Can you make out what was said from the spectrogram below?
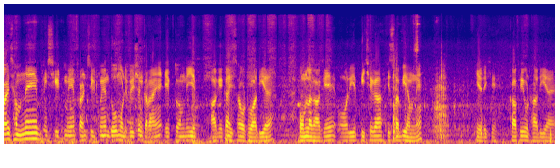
गाइस हमने अपनी सीट में फ्रंट सीट में दो मॉडिफिकेशन कराए हैं। एक तो हमने ये आगे का हिस्सा उठवा दिया है फोम लगा के, और ये पीछे का हिस्सा भी हमने, ये देखिए, काफ़ी उठा दिया है,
